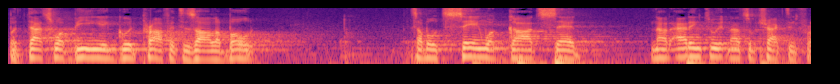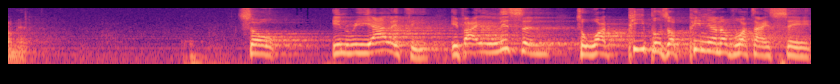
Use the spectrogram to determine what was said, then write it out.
but that's what being a good prophet is all about. It's about saying what God said, not adding to it, not subtracting from it. So, in reality, if I listen to what people's opinion of what I say,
